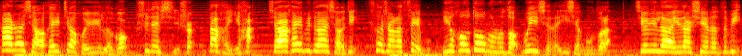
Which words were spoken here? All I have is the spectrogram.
按说小黑这回立了功是件喜事，但很遗憾，小黑被毒贩小弟刺伤了肺部，以后都不能做危险的一线工作了。经历了一段时间的自闭，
